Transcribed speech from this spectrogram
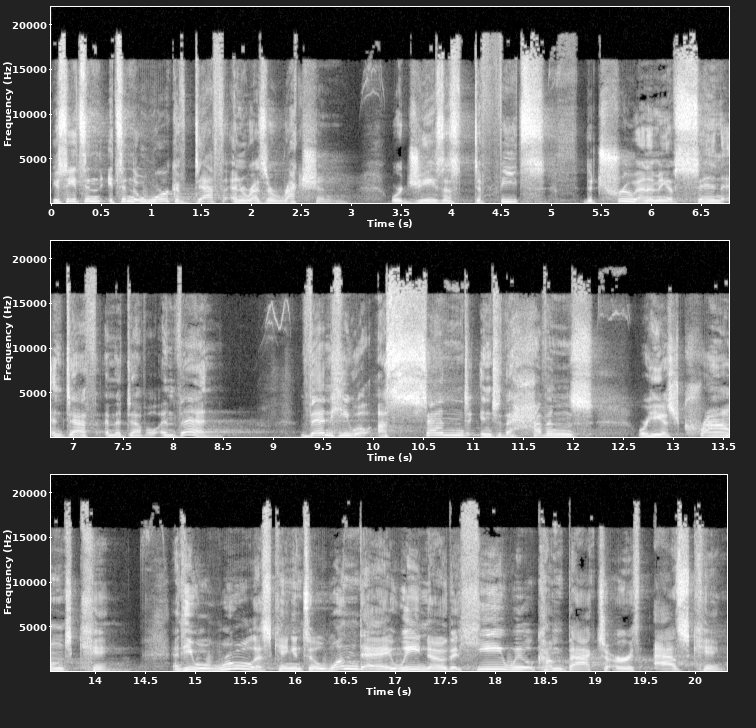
You see, it's in, it's in the work of death and resurrection where Jesus defeats the true enemy of sin and death and the devil. And then, then he will ascend into the heavens where he is crowned king. And he will rule as king until one day we know that he will come back to earth as king.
